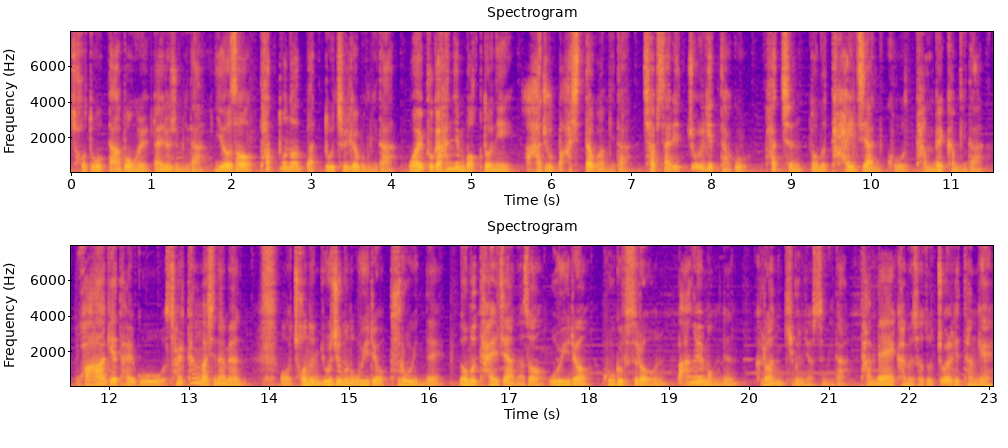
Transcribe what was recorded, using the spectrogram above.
저도 따봉을 날려줍니다. 이어서 팥도넛 맛도 즐겨봅니다. 와이프가 한 입 먹더니 아주 맛있다고 합니다. 찹쌀이 쫄깃하고 팥은 너무 달지 않고 담백합니다. 과하게 달고 설탕 맛이 나면 어, 저는 요즘은 오히려 불호인데 너무 달지 않아서 오히려 고급스러운 빵을 먹는 그런 기분이었습니다. 담백하면서도 쫄깃한 게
